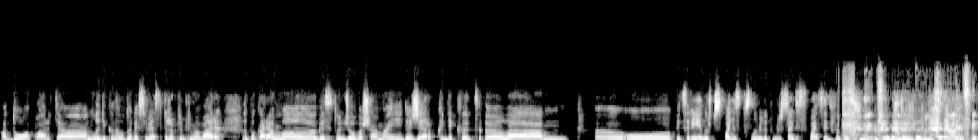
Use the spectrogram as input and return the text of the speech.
a doua parte a anului, adică în al doilea semestru, deja prin primăvară, după care am uh, găsit un job așa mai lejer cât de cât uh, la uh, o pizzerie, nu știu, se poate spus numele, publicitate se poate de făcut? publicitate.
